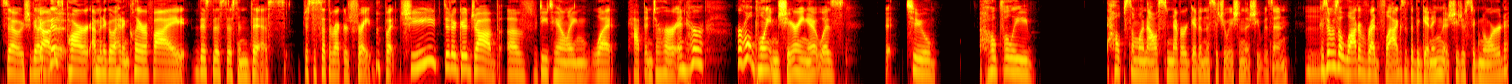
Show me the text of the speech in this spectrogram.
So she'd be like, Got this it. part, I'm going to go ahead and clarify this, this, this, and this, just to set the record straight. but she did a good job of detailing what happened to her. And her her whole point in sharing it was to hopefully help someone else never get in the situation that she was in. Mm. Because there was a lot of red flags at the beginning that she just ignored.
